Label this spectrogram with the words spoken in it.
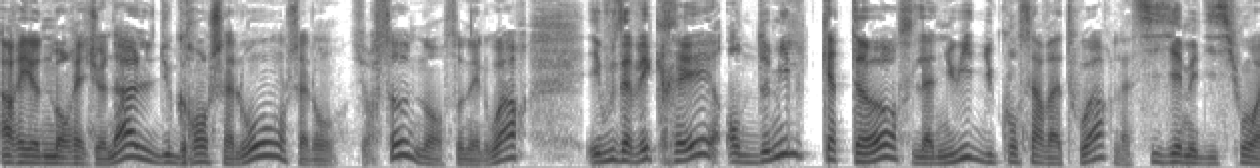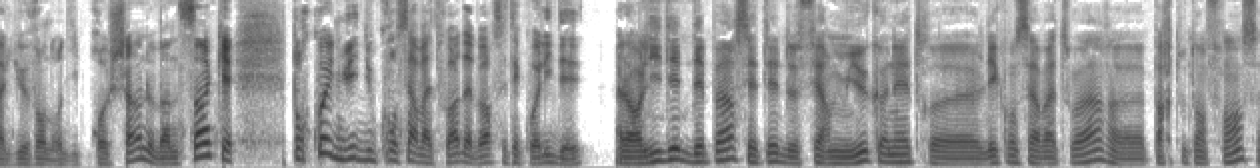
à rayonnement régional du Grand Chalon, Chalon-sur-Saône, en Saône-et-Loire. Et vous avez créé en 2014 la Nuit du Conservatoire. La sixième édition a lieu vendredi prochain, le 25. Pourquoi une Nuit du Conservatoire d'abord? C'était quoi l'idée? Alors l'idée de départ, c'était de faire mieux connaître euh, les conservatoires euh, partout en France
